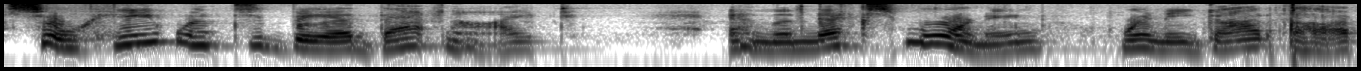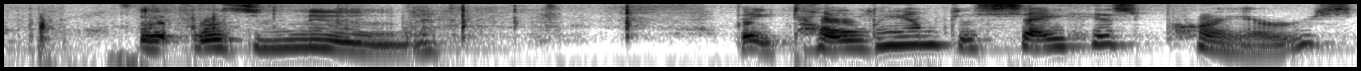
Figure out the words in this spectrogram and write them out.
So he went to bed that night, and the next morning, when he got up, it was noon. They told him to say his prayers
